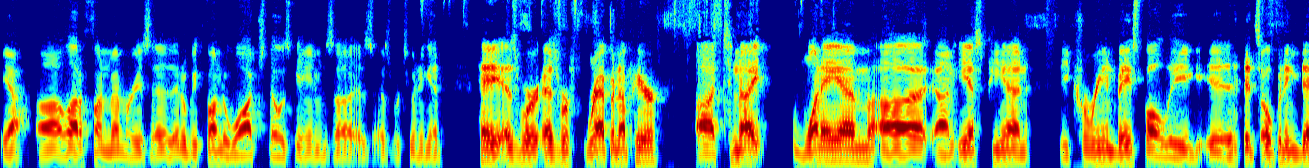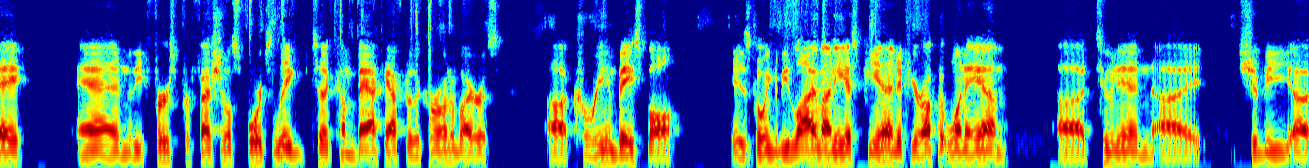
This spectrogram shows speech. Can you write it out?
yeah, uh, a lot of fun memories. Uh, it'll be fun to watch those games uh, as as we're tuning in. Hey, as we're as we're wrapping up here uh, tonight, 1 a.m. on ESPN, the Korean Baseball League. It's opening day, and the first professional sports league to come back after the coronavirus uh, Korean baseball is going to be live on ESPN. If you're up at 1 a.m., uh, tune in. Uh, should be uh,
